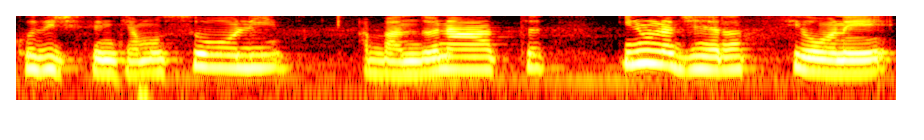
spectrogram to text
Così ci sentiamo soli, abbandonati, in una generazione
